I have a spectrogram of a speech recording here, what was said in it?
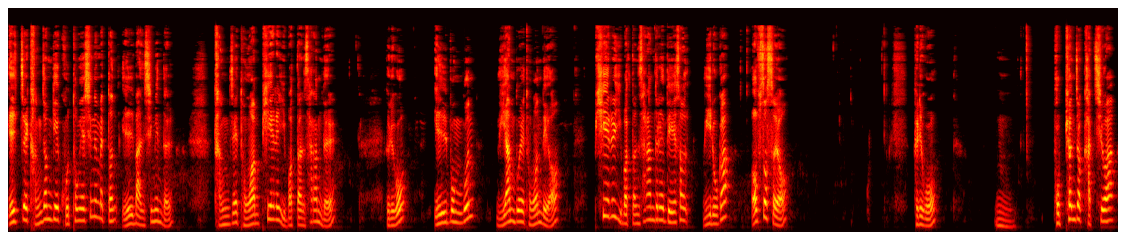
일제 강점기의 고통에 신음했던 일반 시민들, 강제 동원 피해를 입었던 사람들, 그리고 일본군 위안부에 동원되어 피해를 입었던 사람들에 대해서 위로가 없었어요. 그리고 음, 보편적 가치와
